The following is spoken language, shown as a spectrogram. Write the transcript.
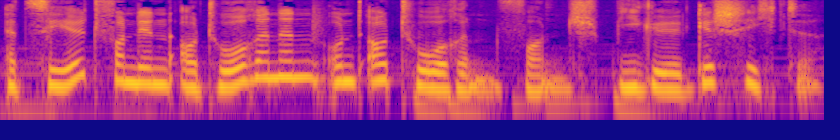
Erzählt von den Autorinnen und Autoren von Spiegel Geschichte.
